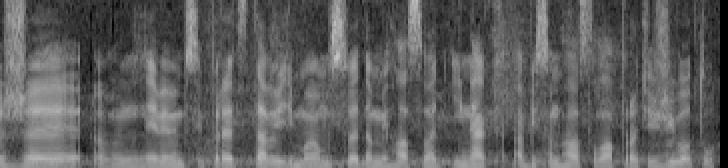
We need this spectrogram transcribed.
že um, neviem si predstaviť v mojom svedomí hlasovať inak, aby som hlasovala proti životu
